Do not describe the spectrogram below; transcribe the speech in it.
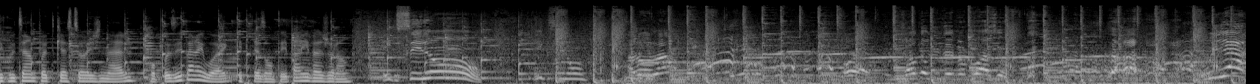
écoutez un podcast original proposé par Ewag et présenté par Yves Jolin. Excellent Excellent Alors là, j'ai entendu des noms d'oiseaux. William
